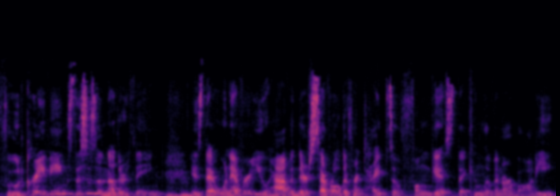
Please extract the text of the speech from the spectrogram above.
food cravings. This is another thing Mm-hmm. is that whenever you have, and there's several different types of fungus that can live in our body,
